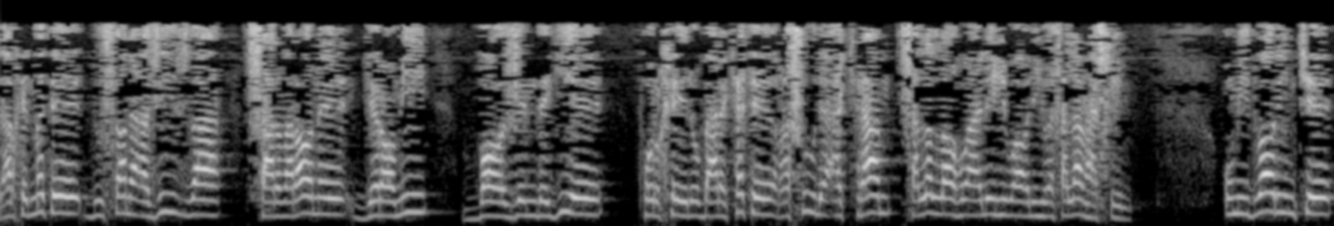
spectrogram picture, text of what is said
در خدمت دوستان عزیز و سروران گرامی با زندگی پرخیر و برکت رسول اکرم صلی الله علیه و آله و سلم هستیم. امیدواریم که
